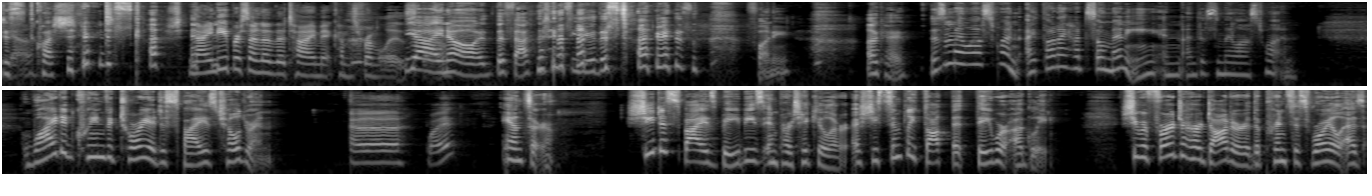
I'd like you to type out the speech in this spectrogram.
dis- Yeah. question or discussion. 90% of the time it comes from Liz. Yeah, I know. The fact that it's you this time is funny. Okay. This is my last one. I thought I had so many, and this is my last one. Why did Queen Victoria despise children? Uh, what? Answer. She despised babies in particular, as she simply thought that they were ugly. She referred to her daughter, the Princess Royal, as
